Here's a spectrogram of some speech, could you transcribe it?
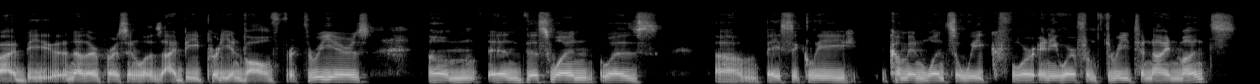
I'd be another person was I'd be pretty involved for three years, um, and this one was um, basically come in once a week for anywhere from three to nine months,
